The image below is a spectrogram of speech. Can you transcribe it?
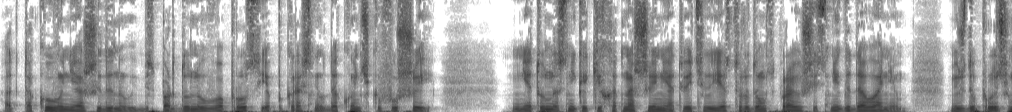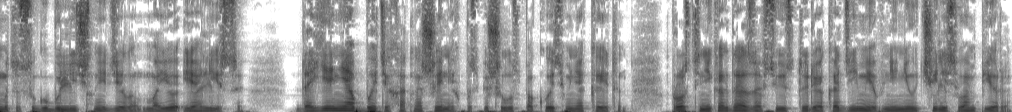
От такого неожиданного и беспардонного вопроса я покраснел до кончиков ушей. «Нет у нас никаких отношений», — ответил я, с трудом справившись с негодованием. «Между прочим, это сугубо личное дело, мое и Алисы. «Да я не об этих отношениях», – поспешил успокоить меня Кейтон. «Просто никогда за всю историю Академии в ней не учились вампиры.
